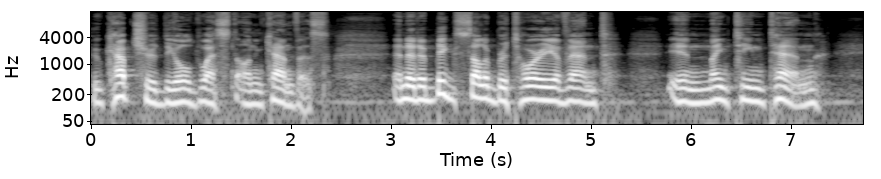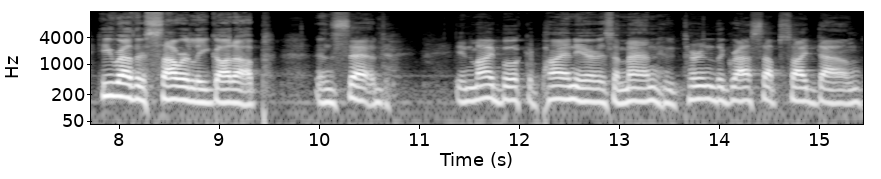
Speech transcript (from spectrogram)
who captured the Old West on canvas. And at a big celebratory event in 1910, he rather sourly got up and said, In my book, a pioneer is a man who turned the grass upside down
